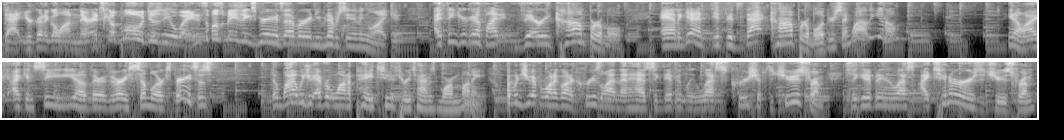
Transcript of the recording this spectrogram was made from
that you're going to go on there. It's going to blow Disney away. It's the most amazing experience ever, and you've never seen anything like it. I think you're going to find it very comparable. And again, if it's that comparable, if you're saying, well, you know, you know, I, I can see, you know, they're very similar experiences then why would you ever want to pay two to three times more money? Why would you ever want to go on a cruise line that has significantly less cruise ships to choose from, significantly less itineraries to choose from,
